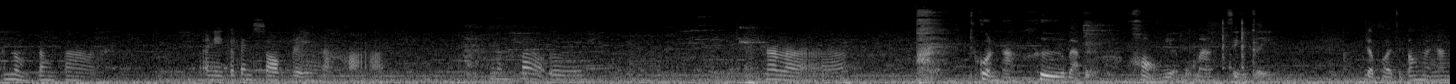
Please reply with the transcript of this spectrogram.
ขนมต่างๆ อันนี้ก็เป็นซอฟต์ดริงนะคะ น้ำเปล่าเอ้ยน่ารักทุกคนค่ะ คือแบบของเยอะมากจริงๆ เดี๋ยวพอจะต้องมานั่ง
